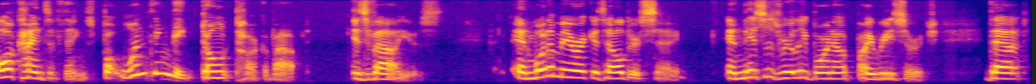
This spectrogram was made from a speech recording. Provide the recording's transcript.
all kinds of things. But one thing they don't talk about is values. And what America's elders say, and this is really borne out by research, that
